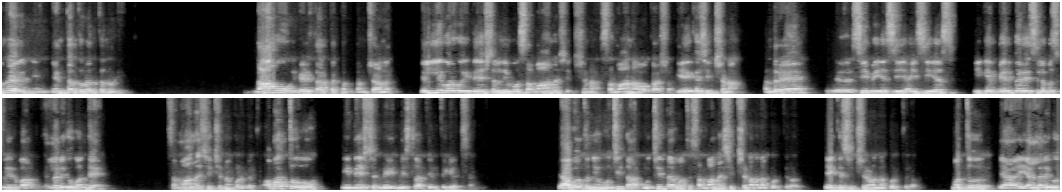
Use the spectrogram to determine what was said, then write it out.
ಅಂದ್ರೆ ಎಂತ ದುರಂತ ನೋಡಿ. ನಾವು ಹೇಳ್ತಾ ಇರ್ತಕ್ಕಂಥ ನಮ್ಮ ಚಾನಲ್ ಎಲ್ಲಿವರೆಗೂ ಈ ದೇಶದಲ್ಲಿ ನೀವು ಸಮಾನ ಶಿಕ್ಷಣ, ಸಮಾನ ಅವಕಾಶ, ಏಕ ಶಿಕ್ಷಣ ಅಂದ್ರೆ C B S C I ಹೀಗೆ ಬೇರೆ ಬೇರೆ ಸಿಲೆಬಸ್ ಇರಬಾರ್ದು ಎಲ್ಲರಿಗೂ ಒಂದೇ ಸಮಾನ ಶಿಕ್ಷಣ ಕೊಡ್ಬೇಕು. ಅವತ್ತು ಈ ದೇಶದಲ್ಲಿ ಮೀಸಲಾತಿ ತೆಗೆಯೋದು ಸರ್. ಯಾವತ್ತು ನೀವು ಉಚಿತ ಉಚಿತ ಮತ್ತು ಸಮಾನ ಶಿಕ್ಷಣವನ್ನ ಕೊಡ್ತಿರೋ, ಏಕ ಶಿಕ್ಷಣವನ್ನ ಕೊಡ್ತಿರೋ ಮತ್ತು ಎಲ್ಲರಿಗೂ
